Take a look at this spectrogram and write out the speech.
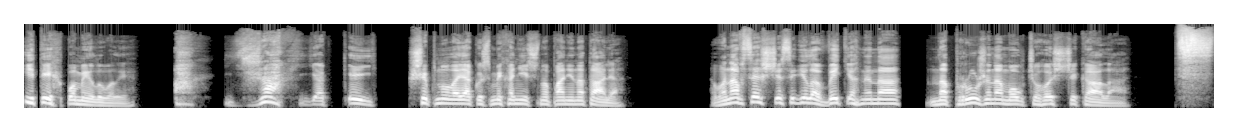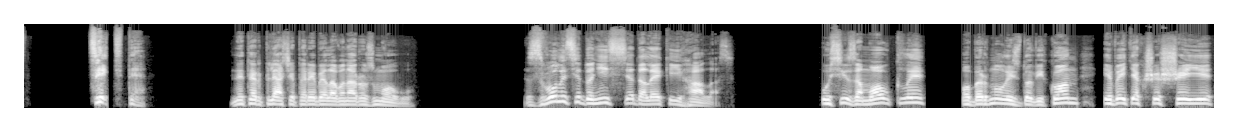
і тих помилували. Ах, жах який. шепнула якось механічно пані Наталя. Вона все ще сиділа витягнена, напружена, мов чогось чекала. Тсс. Цитьте. нетерпляче перебила вона розмову. З вулиці донісся далекий галас. Усі замовкли, обернулись до вікон і, витягши шиї,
